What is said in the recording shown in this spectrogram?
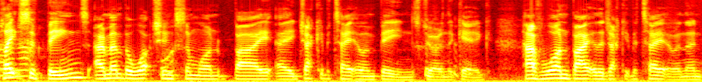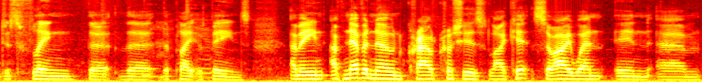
Plates not. of beans. I remember watching What? someone buy a jacket potato and beans during the gig, have one bite of the jacket potato, and then just fling the the, the plate dear. of beans. I mean, I've never known crowd crushes like it. So I went in um,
